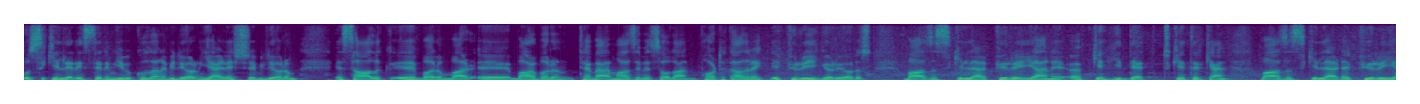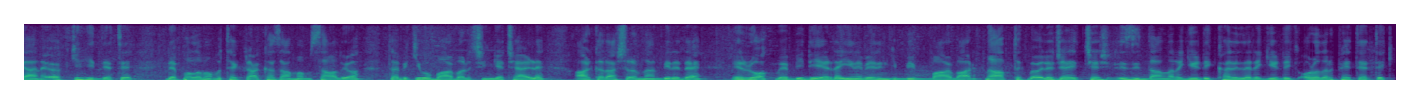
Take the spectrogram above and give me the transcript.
Bu skill'leri istediğim gibi kullanabiliyorum, yerleştirebiliyorum. E, sağlık e, barım var. Barbarın temel malzemesi olan portakal renkli Fury'yi görüyoruz. Bazı skill'ler Fury yani öfke, hiddet tüketirken bazı skill'lerde Fury yani öfke, hiddeti depolamamı tekrar kazanmamı sağlıyor. Tabii ki bu barbar için geçerli. Arkadaşlarımdan biri de e, Rock ve bir diğeri de yine benim gibi bir barbar. Ne yaptık böylece? Çeşitli zindanlara girdik, kalelere girdik, oraları fethettik.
